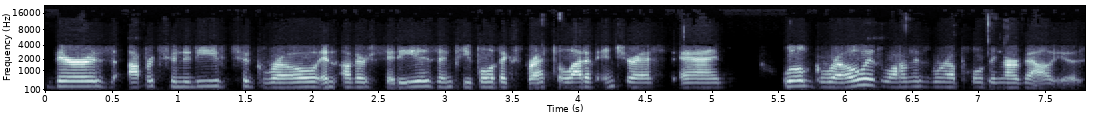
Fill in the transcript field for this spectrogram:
there's opportunity to grow in other cities and people have expressed a lot of interest and we'll grow as long as we're upholding our values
